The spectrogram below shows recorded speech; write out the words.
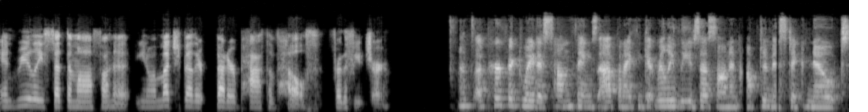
and really set them off on a you know a much better better path of health for the future. That's a perfect way to sum things up. And I think it really leaves us on an optimistic note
